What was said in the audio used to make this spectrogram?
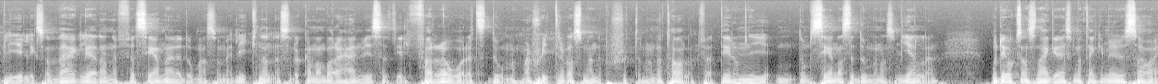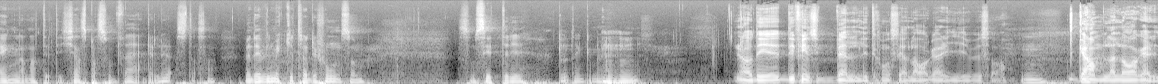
blir liksom vägledande för senare domar som är liknande. Så då kan man bara hänvisa till förra årets dom. Man skiter i vad som hände på 1700-talet för att det är de, ny, de senaste domarna som gäller. Och det är också en sån här grej som jag tänker med USA och England, att det, det känns bara så värdelöst. Alltså. Men det är väl mycket tradition som, som sitter i, kan jag tänka mig. Mhm. Ja, det, det finns ju väldigt konstiga lagar i USA. Mm. Gamla lagar.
